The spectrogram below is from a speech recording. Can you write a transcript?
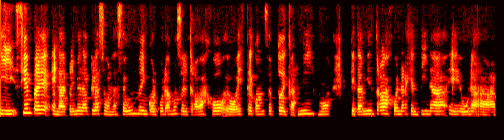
Y siempre en la primera clase o en la segunda incorporamos el trabajo o este concepto de carnismo, que también trabajó en Argentina eh, una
